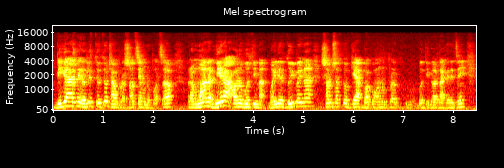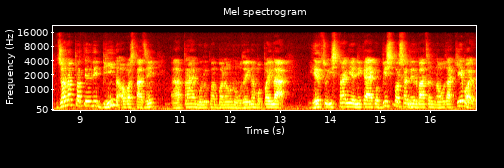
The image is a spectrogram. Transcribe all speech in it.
बिगार्नेहरूले त्यो त्यो ठाउँबाट सच्याउनुपर्छ र मलाई मेरा अनुभूतिमा मैले दुई महिना संसदको ग्याप भएको अनुभूति गर्दाखेरि चाहिँ जनप्रतिनिधि विहीन अवस्था चाहिँ प्राय मुलुकमा बनाउनु हुँदैन। म पहिला हेर्छु स्थानीय निकायको बिस वर्ष निर्वाचन नहुँदा के भयो?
